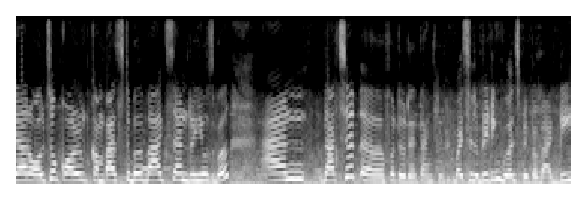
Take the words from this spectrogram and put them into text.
they are also called compostable bags and reusable. And that's it uh, for today. Thank you. By celebrating world's paper bag day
